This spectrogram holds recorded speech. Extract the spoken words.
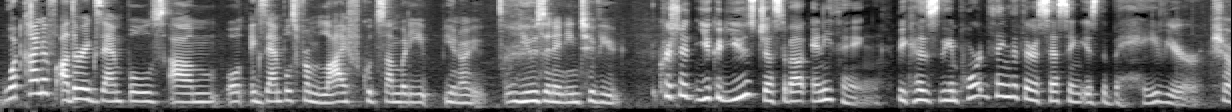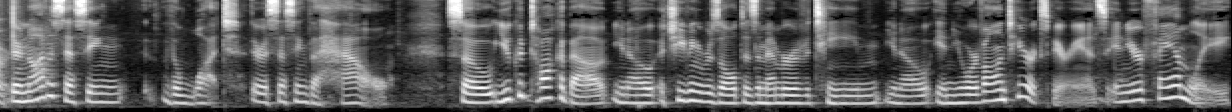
What kind of other examples um, or examples from life could somebody, you know, use in an interview? Krishna, you could use just about anything because the important thing that they're assessing is the behavior. Sure. They're not assessing the what, they're assessing the how. So you could talk about, you know, achieving a result as a member of a team, you know, in your volunteer experience, in your family,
